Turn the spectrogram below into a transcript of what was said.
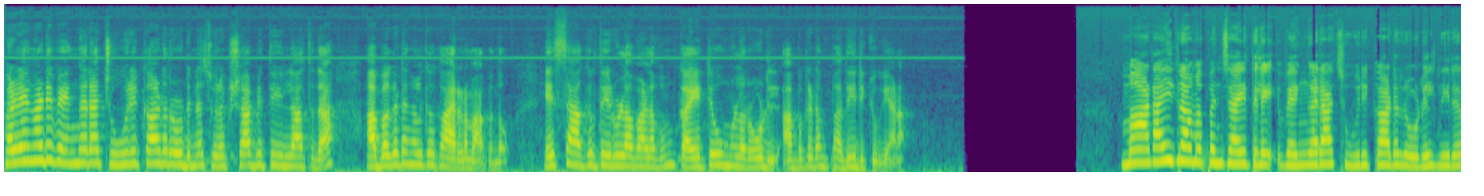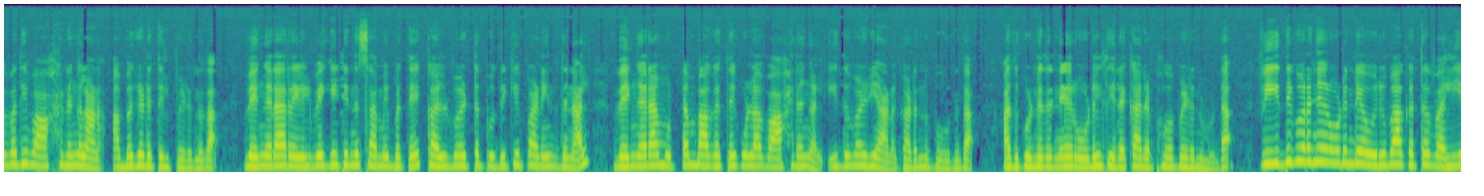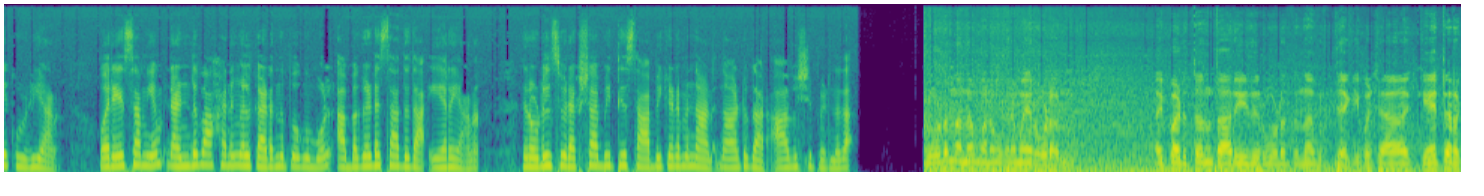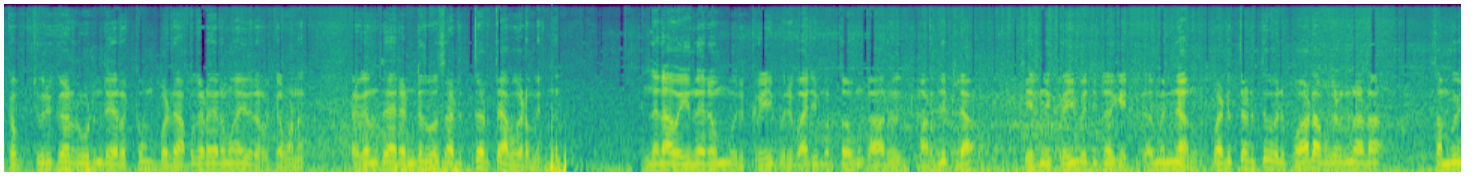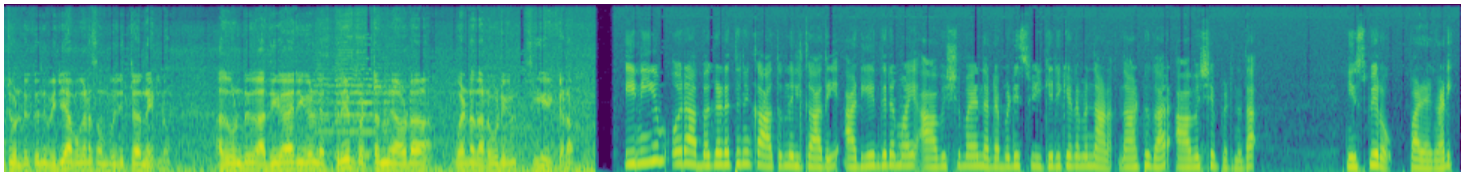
പഴയങ്ങാടി വെങ്ങര ചൂരിക്കാട് റോഡിന് സുരക്ഷാ ഭിത്തി ഇല്ലാത്തത് അപകടങ്ങൾക്ക് കാരണമാകുന്നു. എസ് ആകൃതിയിലുള്ള വളവും കയറ്റവുമുള്ള റോഡിൽ അപകടം പതിയിരിക്കുകയാണ്. മാടായി ഗ്രാമപഞ്ചായത്തിലെ വെങ്ങര ചൂരിക്കാട് റോഡിൽ നിരവധി വാഹനങ്ങളാണ് അപകടത്തിൽപ്പെടുന്നത്. വെങ്ങര റെയിൽവേ ഗേറ്റിന് സമീപത്തെ കൾവേർട്ട് പുതുക്കി പണിയുന്നതിനാൽ വെങ്ങര മുട്ടം ഭാഗത്തേക്കുള്ള വാഹനങ്ങൾ ഇതുവഴിയാണ് കടന്നുപോകുന്നത്. അതുകൊണ്ട് തന്നെ റോഡിൽ തിരക്ക് അനുഭവപ്പെടുന്നുമുണ്ട്. വീതി കുറഞ്ഞ റോഡിന്റെ ഒരു ഭാഗത്ത് വലിയ കുഴിയാണ്. ഒരേ സമയം രണ്ട് വാഹനങ്ങൾ കടന്നു പോകുമ്പോൾ അപകട സാധ്യത ഏറെയാണ്. റോഡിൽ സുരക്ഷാ ഭിത്തി സ്ഥാപിക്കണമെന്നാണ് നാട്ടുകാർ ആവശ്യപ്പെടുന്നത്. റോഡ് നല്ല മനോഹരമായ റോഡാണ്. ഇപ്പോൾ അടുത്തൊന്ന് താർ ചെയ്ത് റോഡ് തന്നെ വൃത്തിയാക്കി. പക്ഷേ ആ കയറ്റിറക്കം ചുരുക്കാട് റോഡിന്റെ ഇറക്കം വളരെ അപകടകരമായ ഒരു ഇറക്കമാണ്. ഇറക്കം എന്ന് വെച്ചാൽ രണ്ട് ദിവസം അടുത്തടുത്ത അപകടം വരുന്നത്. ഇന്നലെ വൈകുന്നേരം ഒരു ക്രെയിം ഒരു ഭാര്യയും ഭർത്താവും കാറ് മറിഞ്ഞിട്ടില്ല. ചെരിഞ്ഞ് ക്രെയിം വെച്ചിട്ടാണ് കയറ്റിയത്. അത് മുന്നാണ് ഇപ്പോൾ അടുത്തടുത്ത് ഒരുപാട് അപകടങ്ങളാണ് സംഭവിച്ചുകൊണ്ടിരിക്കുന്നത് വലിയ അപകടം സംഭവിച്ചിട്ടാന്നേ ഉള്ളൂ. അതുകൊണ്ട് അധികാരികൾ എത്രയും പെട്ടെന്ന് അവിടെ വേണ്ട നടപടികൾ സ്വീകരിക്കണം. ഇനിയും ഒരു അപകടത്തിന് കാത്തുനിൽക്കാതെ അടിയന്തരമായി ആവശ്യമായ നടപടി സ്വീകരിക്കണമെന്നാണ് നാട്ടുകാർ ആവശ്യപ്പെടുന്നത്. News bureau Pazhayangadi.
